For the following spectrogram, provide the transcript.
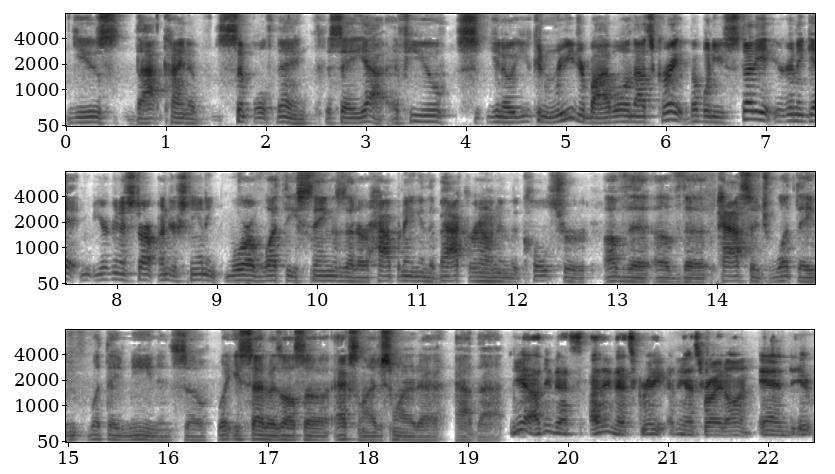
use that kind of simple thing to say, yeah, if you you know you can read your Bible and that's great, but when you study it, you're gonna get you're gonna start understanding more of what these things that are happening in the background in the culture of the of the passage, what they what they mean. And so what you said was also excellent. I just wanted to add that. Yeah, I think that's I think that's great. I think that's right on. And it,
